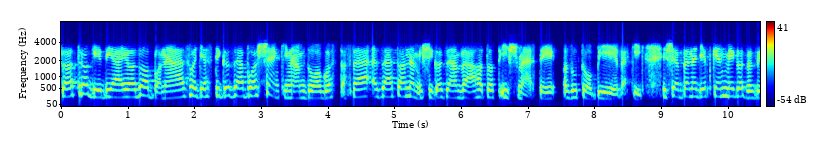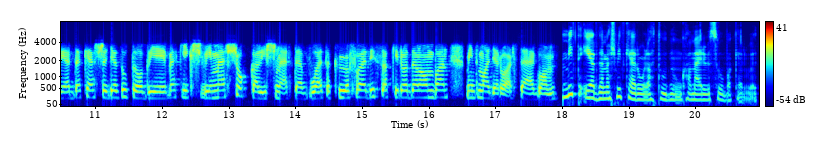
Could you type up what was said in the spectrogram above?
Szóval a tragédiája az abban áll, hogy ezt igazából senki nem dolgozta fel, ezáltal nem is igazán válhatott ismerté az utóbbi évekig. És ebben egyébként még az az érdekes, hogy az utóbbi évekig Schwimmer sokkal ismertebb volt a külföldi szakirodalomban, mint Magyarországon. Mit érdemes, mit kell róla tudnunk, ha már ő szóba került?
